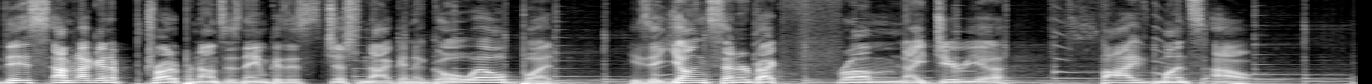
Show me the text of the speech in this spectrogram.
This I'm not gonna try to pronounce his name because it's just not gonna go well, but he's a young center back from Nigeria, five months out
